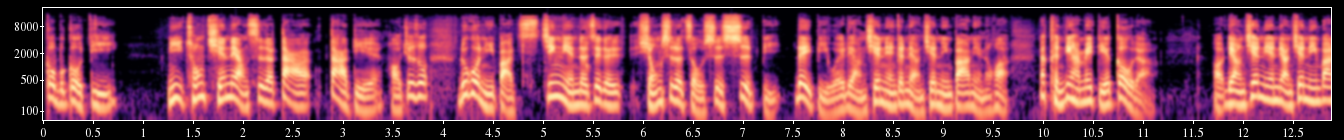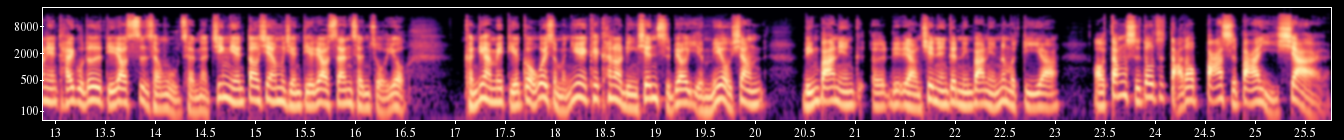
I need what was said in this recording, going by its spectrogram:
够不够低？你从前两次的大大跌，好，就是说，如果你把今年的这个熊市的走势是比类比为两千年跟两千零八年的话，那肯定还没跌够的。哦，两千年、两千零八年台股都是跌掉四成、五成的，今年到现在目前跌掉三成左右，肯定还没跌够。为什么？因为可以看到领先指标也没有像零八年、呃两千年跟零八年那么低啊。哦，当时都是打到八十八以下，哎，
